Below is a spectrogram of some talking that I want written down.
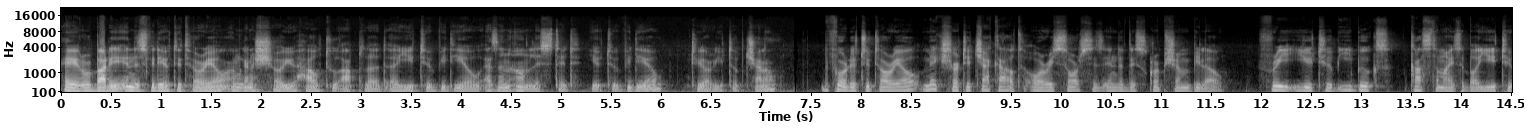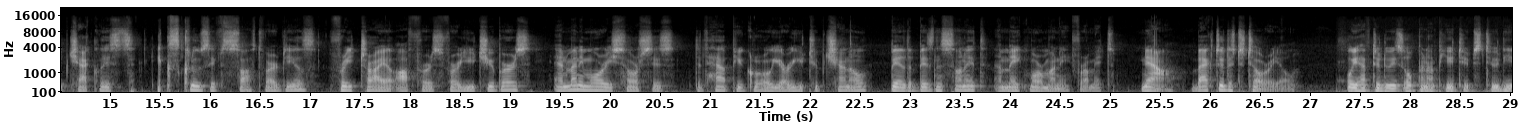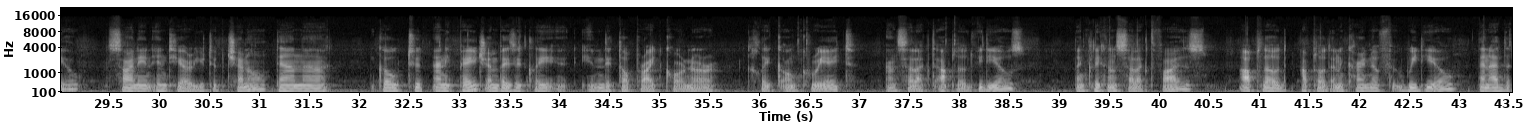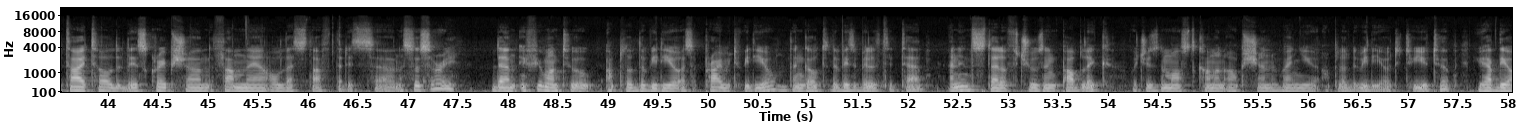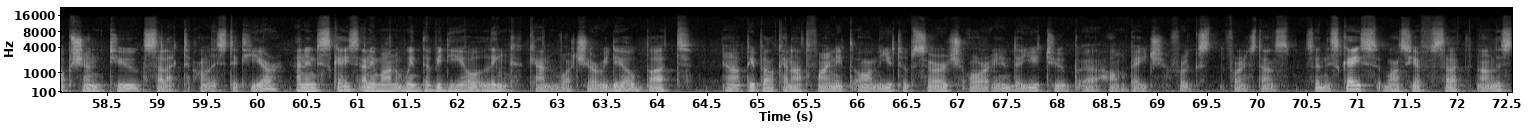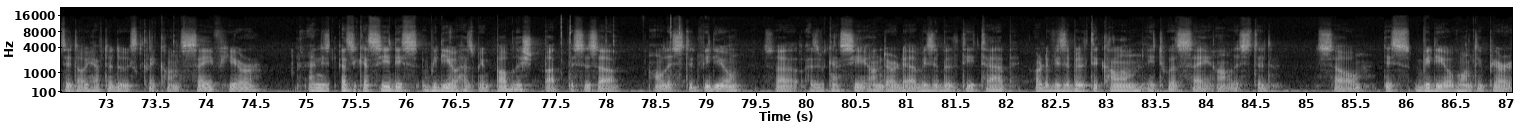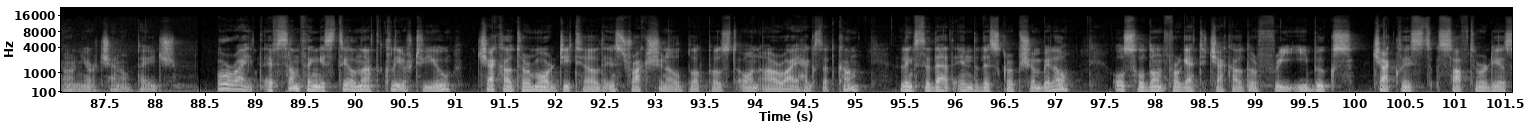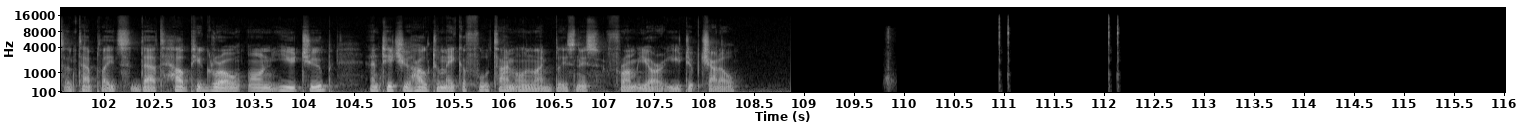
Hey everybody, in this video tutorial I'm going to show you how to upload a YouTube video as an unlisted YouTube video to your YouTube channel. Before the tutorial, make sure to check out our resources in the description below. Free YouTube ebooks, customizable YouTube checklists, exclusive software deals, free trial offers for YouTubers, and many more resources that help you grow your YouTube channel, build a business on it, and make more money from it. Now, back to the tutorial. All you have to do is open up YouTube Studio, sign in into your YouTube channel, then uh, go to any page and basically in the top right corner click on create and select upload videos. Then click on select files upload upload any kind of video. Then add the title the description the thumbnail all that stuff that is uh, necessary then if you want to upload the video as a private video, then go to the visibility tab and instead of choosing public, which is the most common option when you upload the video to, YouTube, you have the option to select unlisted here. And in this case, anyone with the video link can watch your video, but uh, people cannot find it on YouTube search or in the YouTube uh, homepage, for, for instance. So in this case, once you have selected unlisted, all you have to do is click on save here and as you can see this video has been published but this is a unlisted video. So as we can see under the visibility tab or the visibility column it will say unlisted. So this video won't appear on your channel page. Alright, if something is still not clear to you, check out our more detailed instructional blog post on roihacks.com. Links to that in the description below. Also, don't forget to check out our free ebooks, checklists, software deals, and templates that help you grow on YouTube and teach you how to make a full-time online business from your YouTube channel.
